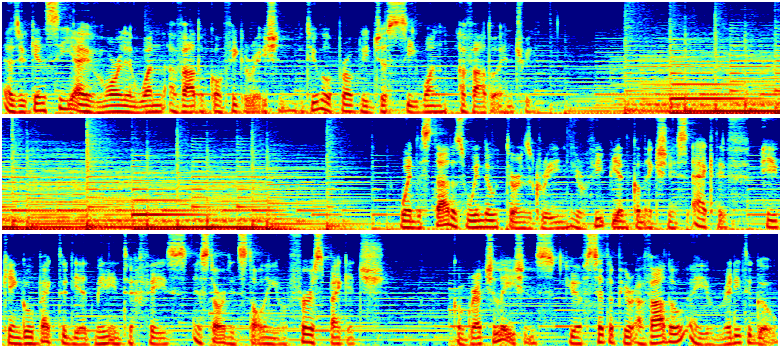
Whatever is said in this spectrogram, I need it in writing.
As you can see I have more than one Avado configuration, but you will probably just see one Avado entry. When the status window turns green, your VPN connection is active and you can go back to the admin interface and start installing your first package. Congratulations, you have set up your Avado and you're ready to go.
